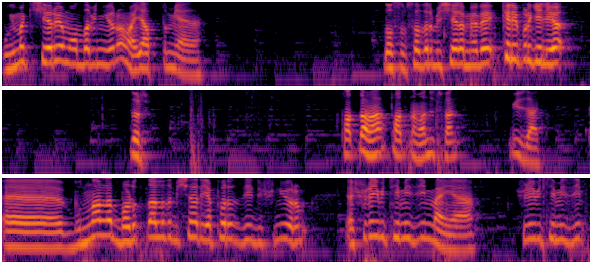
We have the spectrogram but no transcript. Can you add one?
Uyumak işe yarıyor mu onu da bilmiyorum ama yattım yani. Dostum sanırım işe yaramıyor ve Creeper geliyor. Dur. Patlama patlama lütfen. Güzel. Ee, bunlarla barutlarla da bir şeyler yaparız diye düşünüyorum. Ya şurayı bir temizleyeyim ben ya. Şurayı bir temizleyeyim.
